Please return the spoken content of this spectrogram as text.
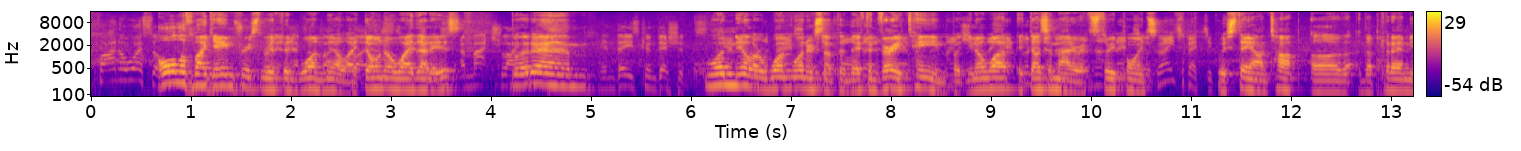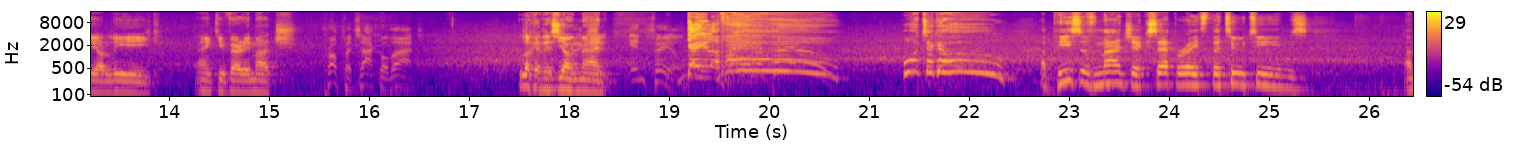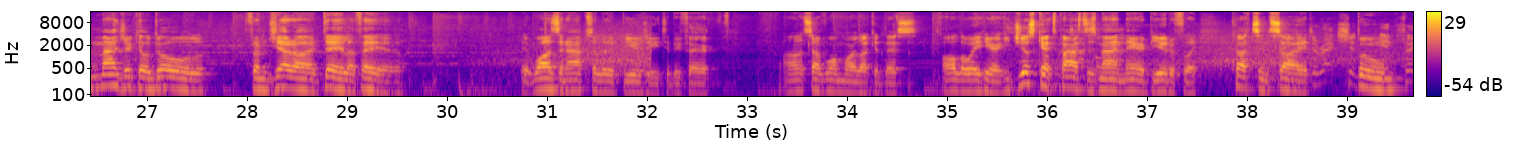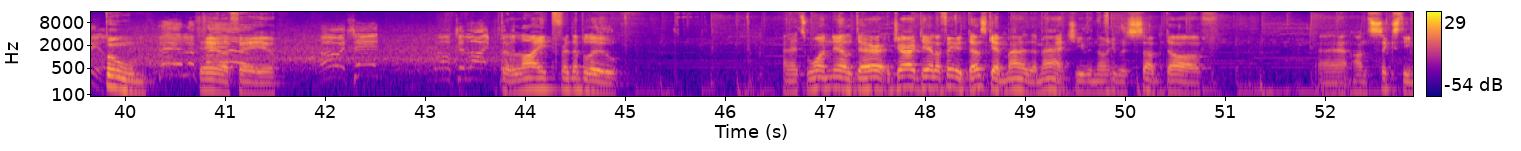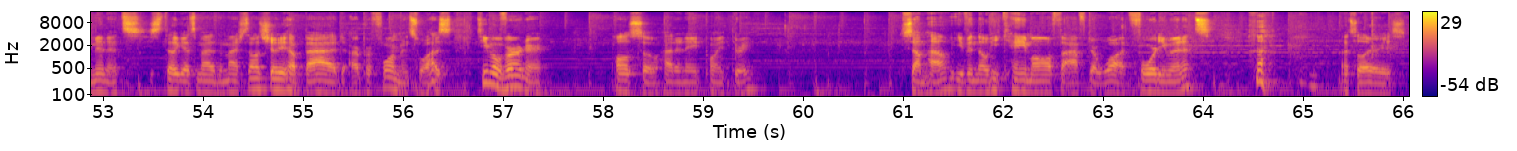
All of my games recently have been 1 0. I don't know why that is. A match like But, um, in these conditions. 1 0 or 1 1 or something. They've been very tame, but you know what? It doesn't matter. It's three points. We stay on top of the Premier League. Thank you very much. Proper tackle that. Look at this young man. Infield. Deulofeu! What a goal! A piece of magic separates the two teams. A magical goal from Gerard Deulofeu. It was an absolute beauty, to be fair. Oh, let's have one more look at this. All the way here. He just gets past his man there beautifully. Cuts inside. Boom, boom. Deulofeu. Oh, it's in. Well, delight for the Delight for the blue. And it's 1 0. Gerard Deulofeu does get man of the match, even though he was subbed off uh, on 60 minutes. He still gets man of the match. That'll show you how bad our performance was. Timo Werner also had an 8.3. Somehow, even though he came off after what, 40 minutes? That's hilarious.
